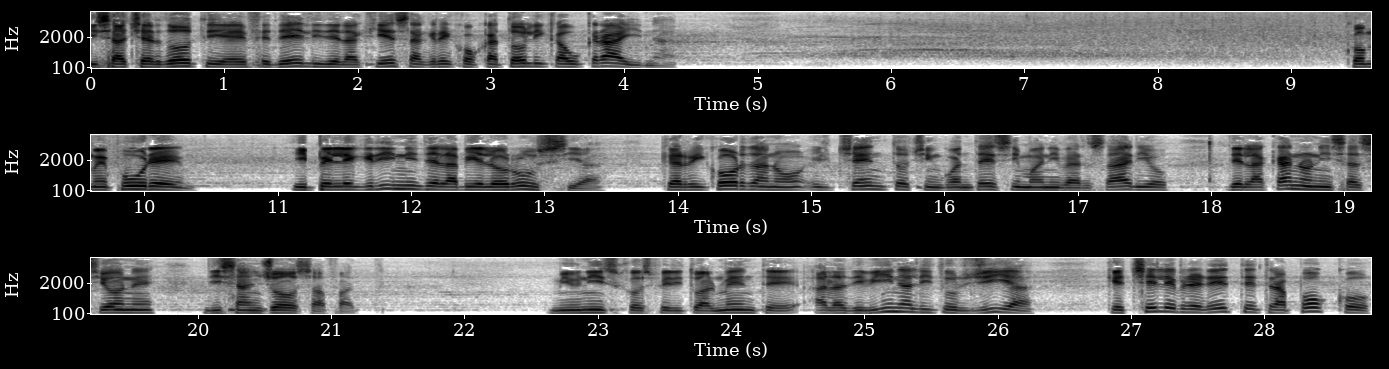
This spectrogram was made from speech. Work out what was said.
i sacerdoti e i fedeli della Chiesa greco-cattolica ucraina. come pure i pellegrini della Bielorussia che ricordano il 150 anniversario della canonizzazione di San Giosafat mi unisco spiritualmente alla divina liturgia che celebrerete tra poco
